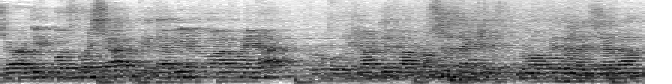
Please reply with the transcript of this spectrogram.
Jordi, pots baixar, que t'havíem anomenat, però Jordi Barrosa és aquest bloc de la Gerard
